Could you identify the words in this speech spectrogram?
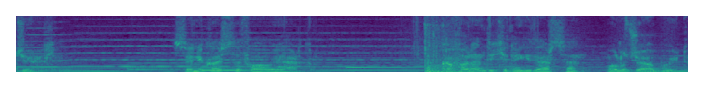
Cemil. Seni kaç defa uyardım. Kafanın dikine gidersen olacağı buydu.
